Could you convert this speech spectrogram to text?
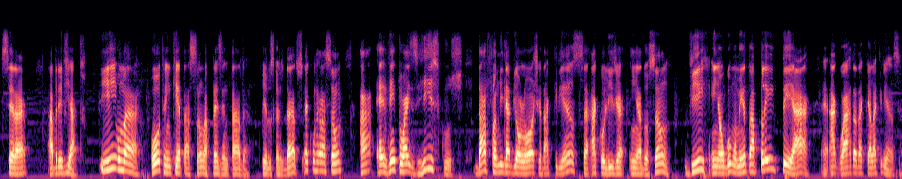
será abreviado. E uma outra inquietação apresentada pelos candidatos é com relação a eventuais riscos da família biológica da criança acolhida em adoção vir em algum momento a pleitear é, a guarda daquela criança.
